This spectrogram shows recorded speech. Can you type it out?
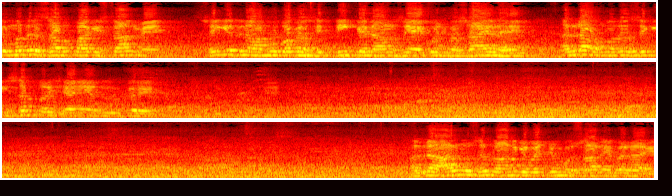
مدرسہ پاکستان میں سیدنا ابو بکر صدیق کے نام سے کچھ مسائل ہیں۔ اللہ اس مدرسے کی سب پریشانیاں دور کرے۔ اللہ ہر مسلمان کے بچوں کو سالے بنائے۔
